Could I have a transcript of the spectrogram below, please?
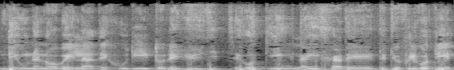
de una novela de Judith o de Judith Gautier, la hija de, de Teofil Gautier,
